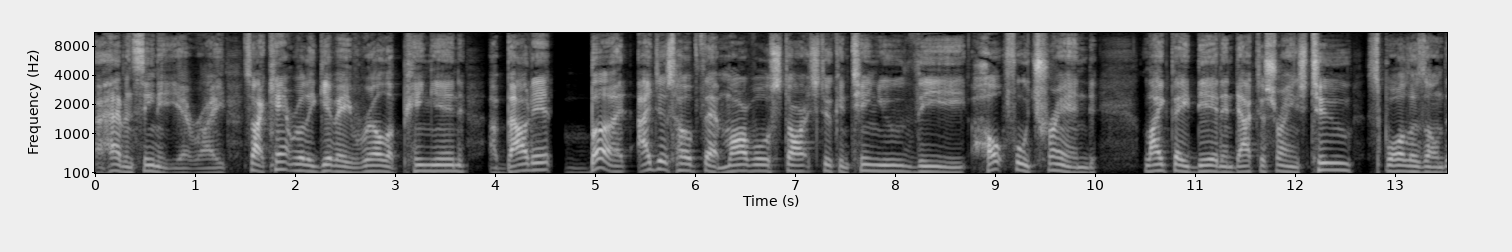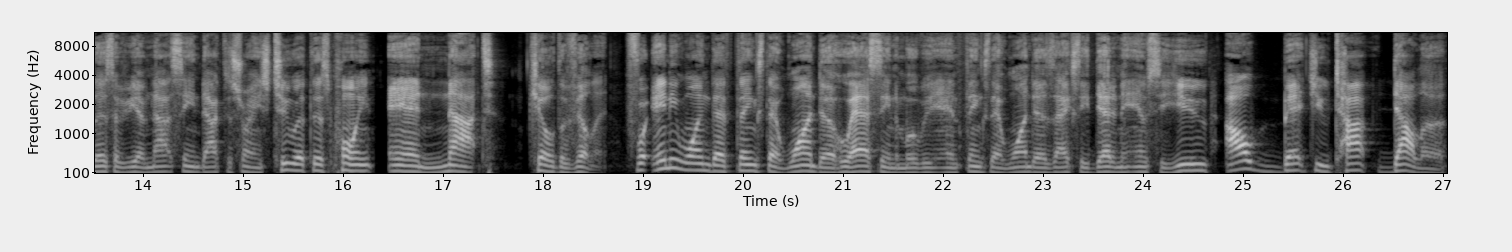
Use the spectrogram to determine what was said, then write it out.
I haven't seen it yet, right? So I can't really give a real opinion about it, but I just hope that Marvel starts to continue the hopeful trend like they did in Doctor Strange 2. Spoilers on this if you have not seen Doctor Strange 2 at this point, and not kill the villain. For anyone that thinks that Wanda, who has seen the movie and thinks that Wanda is actually dead in the MCU, I'll bet you top dollar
